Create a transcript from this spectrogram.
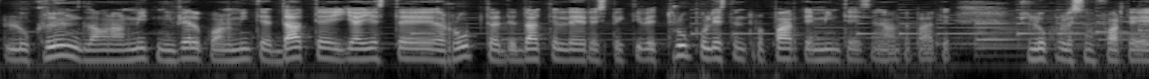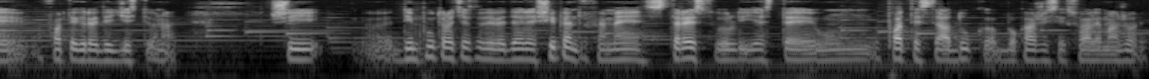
lucrând la un anumit nivel cu anumite date, ea este ruptă de datele respective, trupul este într-o parte, mintea este în altă parte și lucrurile sunt foarte, foarte greu de gestionat. Și din punctul acesta de vedere și pentru femeie, stresul este un, poate să aducă blocaje sexuale majore.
